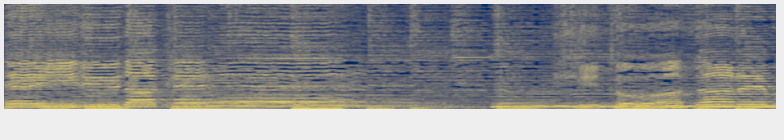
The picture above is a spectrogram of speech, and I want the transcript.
ているだけ。人は誰も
